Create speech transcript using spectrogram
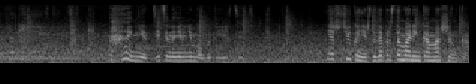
могут ездить. Нет, дети на нем не могут ездить. Я шучу, конечно, это просто маленькая машинка.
